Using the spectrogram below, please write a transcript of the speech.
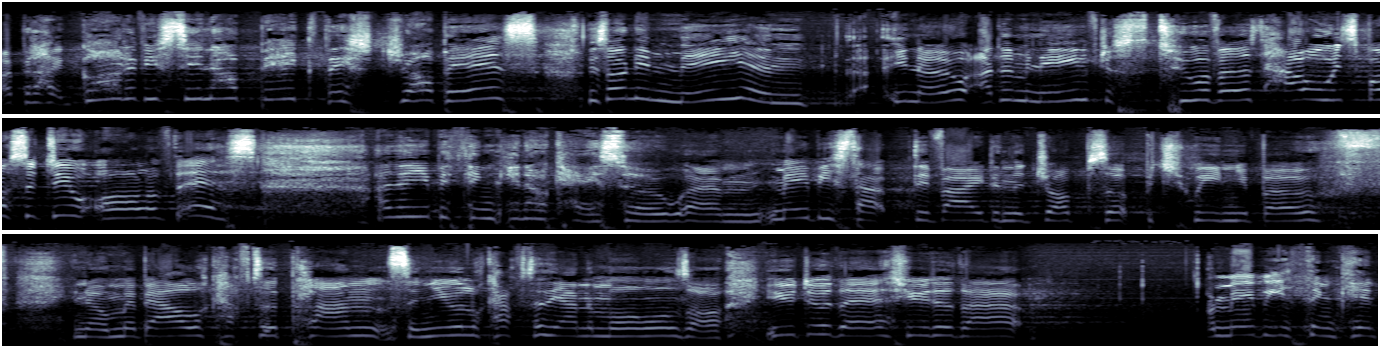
I'd be like, God, have you seen how big this job is? There's only me and, you know, Adam and Eve, just two of us. How are we supposed to do all of this? And then you'd be thinking, okay, so um, maybe start dividing the jobs up between you both. You know, maybe I'll look after the plants and you look after the animals, or you do this, you do that. Maybe you're thinking,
